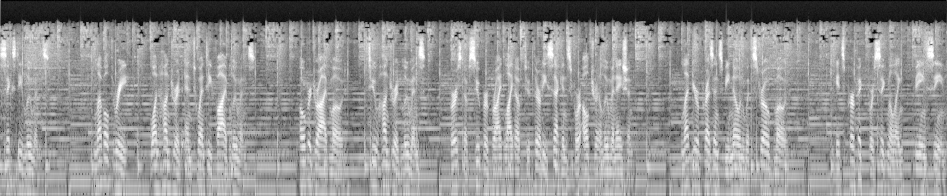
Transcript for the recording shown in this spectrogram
60 lumens. Level 3, 125 lumens. Overdrive mode, 200 lumens, burst of super bright light up to 30 seconds for ultra illumination. Let your presence be known with strobe mode. It's perfect for signaling, being seen,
